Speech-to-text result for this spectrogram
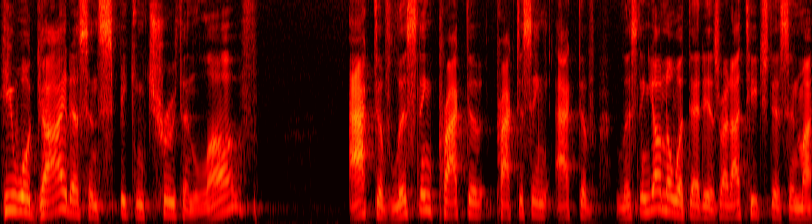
He will guide us in speaking truth in love, active listening, practicing active listening. Y'all know what that is, right? I teach this in my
